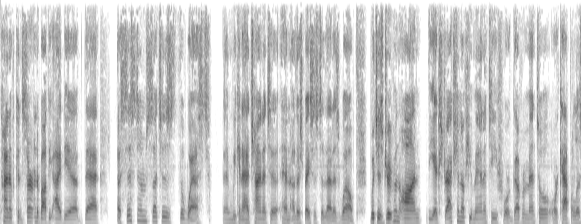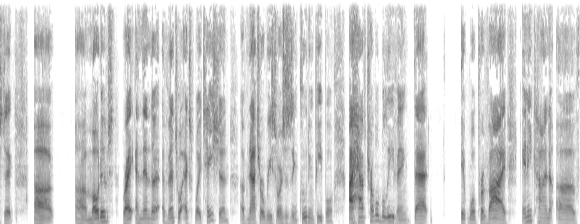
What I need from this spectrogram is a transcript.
kind of concerned about the idea that a system such as the West, and we can add China to and other spaces to that as well, which is driven on the extraction of humanity for governmental or capitalistic uh, uh, motives, right? And then the eventual exploitation of natural resources, including people. I have trouble believing that it will provide any kind of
